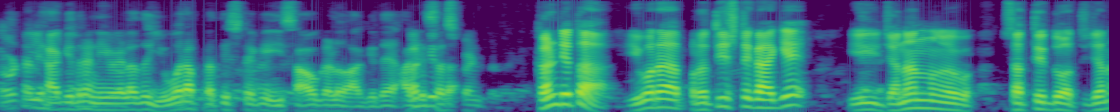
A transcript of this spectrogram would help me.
ಟೋಟಲಿ ಹಾಗಿದ್ರೆ ನೀವು ಹೇಳೋದು ಇವರ ಪ್ರತಿಷ್ಠೆಗೆ ಈ ಸಾವುಗಳು ಆಗಿದೆ. ಹಾಗೆ ಖಂಡಿತ. ಸಸ್ಪೆಂಡ್ ಖಂಡಿತ. ಇವರ ಪ್ರತಿಷ್ಠೆಗಾಗಿ ಈ ಜನ ಸತ್ತಿದ್ದು ಹತ್ತು ಜನ.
